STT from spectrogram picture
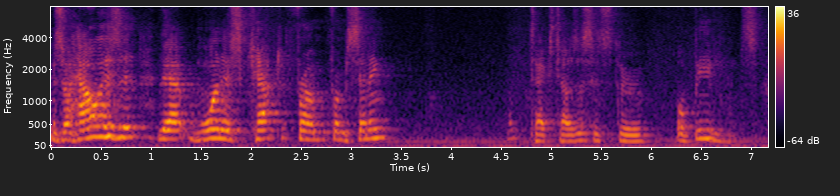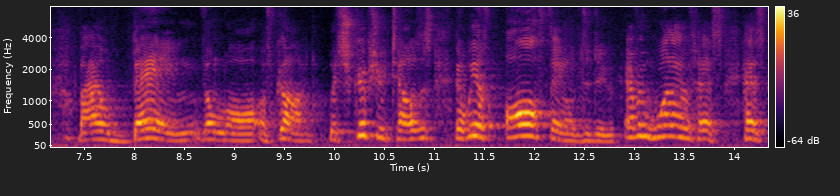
And so, how is it that one is kept from, from sinning? The text tells us it's through obedience, by obeying the law of God, which Scripture tells us that we have all failed to do. Every one of us has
